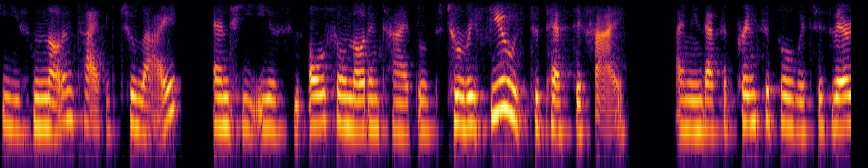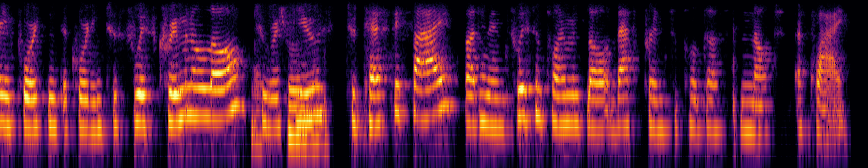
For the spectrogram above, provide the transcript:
He is not entitled to lie. And he is also not entitled to refuse to testify. I mean, that's a principle which is very important according to Swiss criminal law that's to refuse true. to testify. But in Swiss employment law, that principle does not apply.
